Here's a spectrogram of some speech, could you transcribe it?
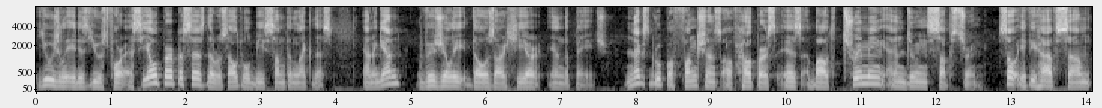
Usually it is used for SEO purposes. The result will be something like this. And again, visually, those are here in the page. Next group of functions of helpers is about trimming and doing substring. So if you have some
